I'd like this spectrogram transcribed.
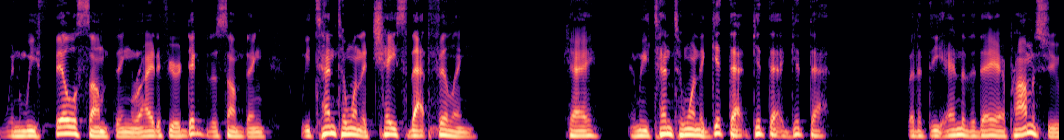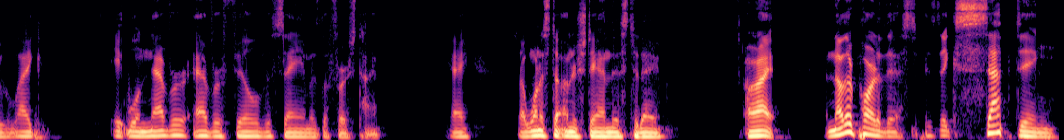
when we feel something, right? If you're addicted to something, we tend to want to chase that feeling. Okay? And we tend to want to get that, get that, get that. But at the end of the day, I promise you, like, it will never, ever feel the same as the first time. Okay? So I want us to understand this today. All right. Another part of this is accepting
